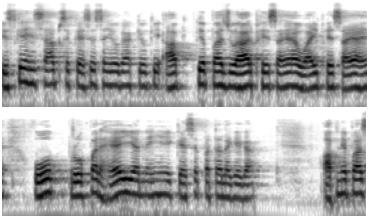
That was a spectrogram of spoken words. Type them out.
इसके हिसाब से कैसे सही होगा? क्योंकि आपके पास जो आर फेस आया है वाई फेस आया है, वो प्रॉपर है या नहीं है कैसे पता लगेगा? अपने पास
